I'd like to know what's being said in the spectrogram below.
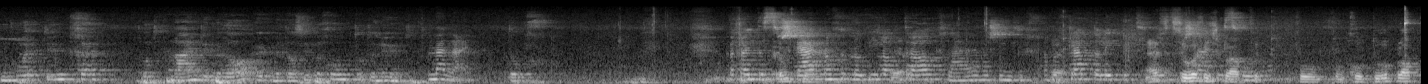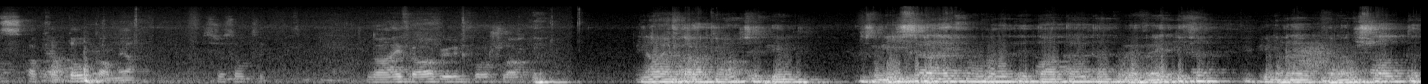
ein Gutdünken von der Gemeinde überlassen, ob man das überkommt oder nicht. Nein, nein. Doch. Man könnte das sonst gerne nachher noch bilateral klären, wahrscheinlich. Aber ja. ich glaube, da liegt jetzt Das Gesuch ist, glaube ich, vom, Kulturplatz an Kanton ja. gegangen. Ja. Das ist schon so. Gewesen. Noch eine Frage würde ich vorschlagen. Genau, ich Frage. Ich bin aus dem Eisbereich, wo wir dort angetreten haben, wo wir Vertreter. Ich bin aber auch Veranstalter.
